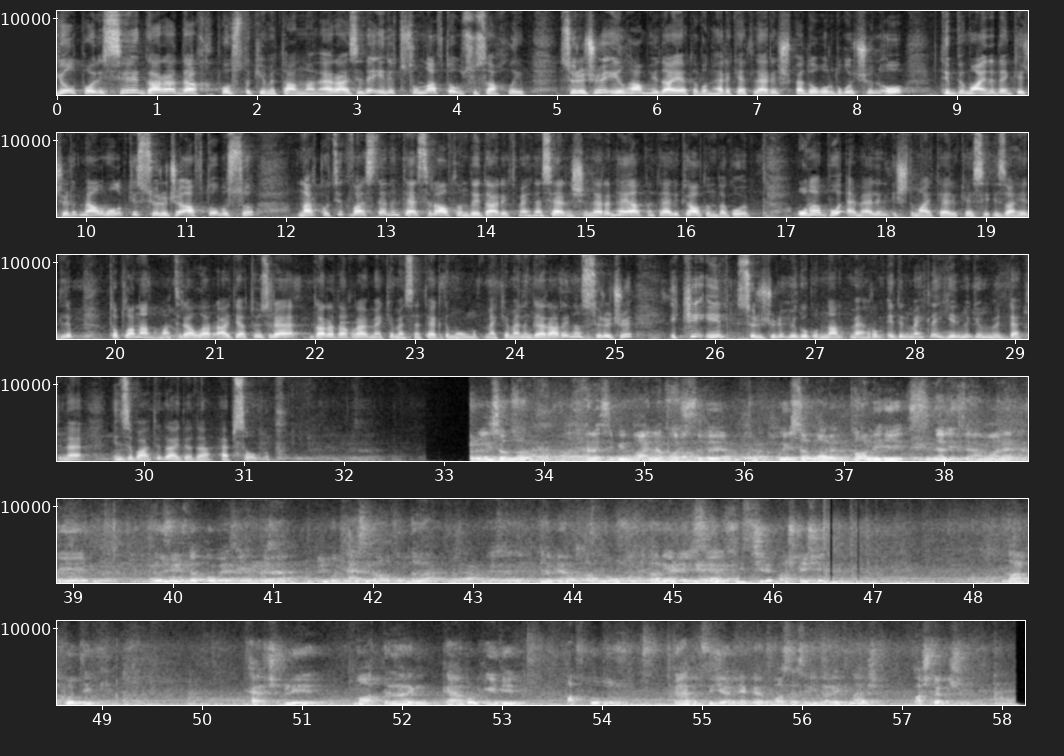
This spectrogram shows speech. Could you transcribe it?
Yol polisi Qaradağ postu kimi tanınan ərazidə iri tutumlu avtobusu saxlayıb. Sürücü İlham Hidayətovun hərəkətləri şübhə doğurduğu üçün o tibbi müayinədən keçirilib. Məlum olub ki, sürücü avtobusu narkotik vasitənin təsiri altında idarə etməklə sərnişinlərin həyatını təhlükə altında qoyub. Ona bu əməlin ictimai təhlükəsi izah edilib. Toplanan materiallar aidiyyatı üzrə Qaradağ rayon məhkəməsinə təqdim olunub. Məhkəmənin qərarı ilə sürücü 2 il sürücülük hüququndan məhrum edilməklə 20 gün müddətinə inzibati qaydada həbs olunub. Bu insanlar hələsi bir ailə başçıdır. Bu insanların talehi sizin əlinizə əmanətdir. Özünüz də o vəziyyətdə, o təsir altında e, nə biləyim, avtobusu idarə edirsiniz. İçkili başqa şeydir. Narkotik tərkibli maddələrin qəbul edib avtobus və yaxud digər nəqliyyat vasitəsini idarə etmək başqa bir şeydir.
